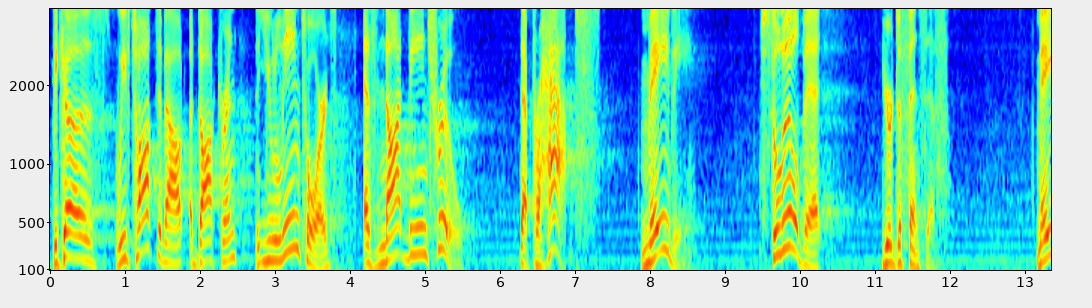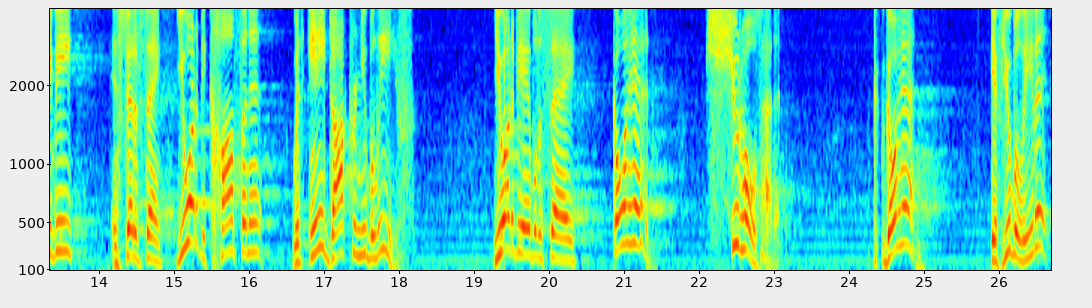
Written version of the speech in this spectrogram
because we've talked about a doctrine that you lean towards as not being true, that perhaps, maybe, just a little bit, you're defensive. Maybe instead of saying, you ought to be confident with any doctrine you believe, you ought to be able to say, go ahead, shoot holes at it. Go ahead. If you believe it,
